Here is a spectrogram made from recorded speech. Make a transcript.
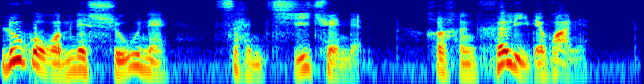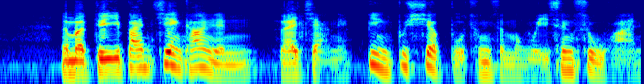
如果我们的食物呢是很齐全的和很合理的话呢，那么对一般健康人。来讲呢，并不需要补充什么维生素丸，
